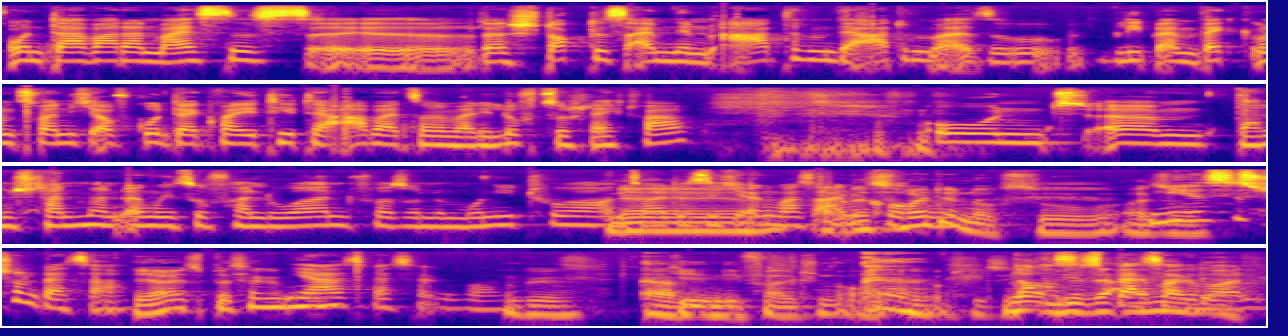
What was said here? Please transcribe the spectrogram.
Und da war dann meistens, äh, da stockt es einem den Atem, der Atem also blieb einem weg und zwar nicht aufgrund der Qualität der Arbeit, sondern weil die Luft so schlecht war. Und ähm, dann stand man irgendwie so verloren vor so einem Monitor und ja, sollte ja, sich irgendwas aber angucken. Aber das ist heute noch so. Also nee, es ist schon besser. Ja, ist besser geworden? Ja, ist besser geworden. Okay. Ähm, Gehen die falschen Orte. Doch, es ist besser geworden.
